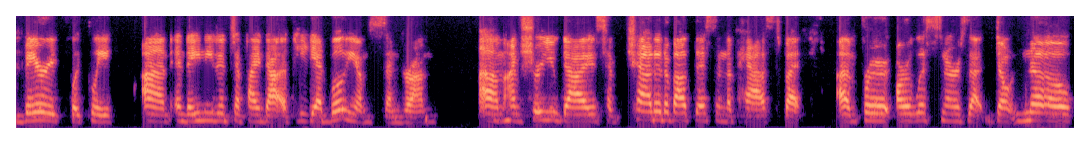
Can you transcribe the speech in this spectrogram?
very quickly. Um, and they needed to find out if he had Williams syndrome. Um, I'm sure you guys have chatted about this in the past, but um, for our listeners that don't know,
